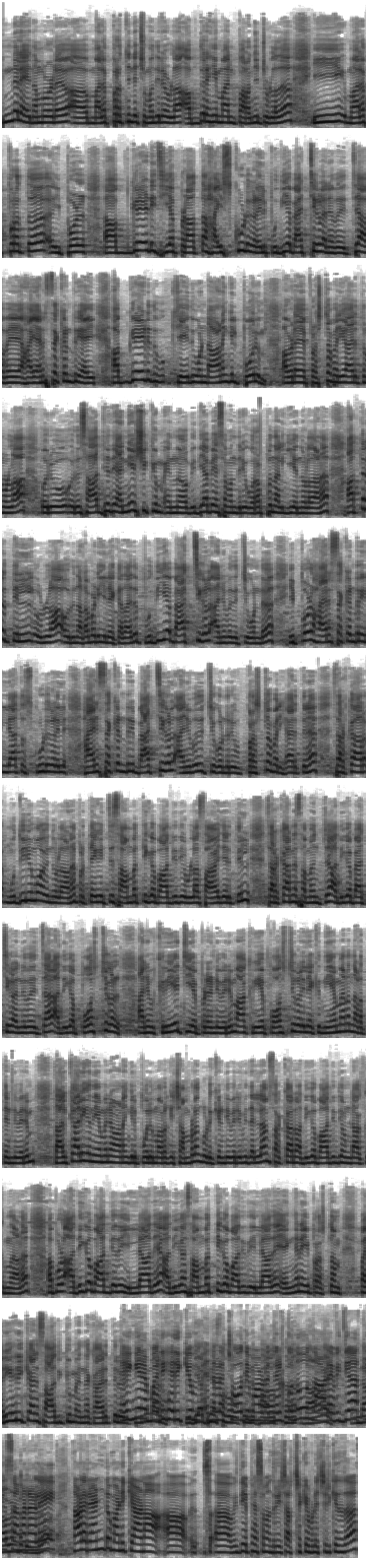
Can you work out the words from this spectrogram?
ഇന്നലെ നമ്മളോട് മലപ്പുറത്തിന്റെ ചുമതലയുള്ള അബ്ദുറഹിമാൻ പറഞ്ഞിട്ടുള്ളത് ഈ മലപ്പുറത്ത് ഇപ്പോൾ അപ്ഗ്രേഡ് ചെയ്യപ്പെടാത്ത ഹൈസ്കൂളുകളിൽ പുതിയ ബാച്ചുകൾ അനുവദിച്ച് അവയെ ഹയർ സെക്കൻഡറി ആയി അപ്ഗ്രേഡ് ചെയ്തുകൊണ്ടാണെങ്കിൽ പോലും അവിടെ പ്രശ്നപരിഹാരത്തിനുള്ള ഒരു ഒരു സാധ്യത അന്വേഷിക്കും എന്ന് വിദ്യാഭ്യാസ മന്ത്രി ഉറപ്പ് നൽകി എന്നുള്ളതാണ്. അത്തരത്തിൽ ഉള്ള ഒരു നടപടിയിലേക്ക് അതായത് പുതിയ ബാച്ചുകൾ അനുവദിച്ചുകൊണ്ട് ഇപ്പോൾ ഹയർ സെക്കൻഡറി ഇല്ലാത്ത സ്കൂളുകളിൽ ഹയർ സെക്കൻഡറി ബാച്ചുകൾ അനുവദിച്ചുകൊണ്ടൊരു പ്രശ്ന പരിഹാരത്തിന് സർക്കാർ മുതിരുമോ എന്നുള്ളതാണ്. പ്രത്യേകിച്ച് സാമ്പത്തിക ബാധ്യതയുള്ള സാഹചര്യത്തിൽ സർക്കാരിനെ സംബന്ധിച്ച് അധിക ബാച്ചുകൾ അനുവദിച്ചാൽ അധിക പോസ്റ്റുകൾ അനു ക്രിയേറ്റ് ചെയ്യപ്പെടേണ്ടി വരും. ആ ക്രിയ പോസ്റ്റുകളിലേക്ക് നിയമനം നടത്തേണ്ടി വരും. താൽക്കാലിക നിയമനമാണെങ്കിൽ പോലും അവർക്ക് ശമ്പളം കൊടുക്കേണ്ടി വരും. ഇതെല്ലാം സർക്കാർ അധിക ബാധ്യത ഉണ്ടാക്കുന്നതാണ്. അപ്പോൾ അധിക ബാധ്യത ഇല്ലാതെ അധിക സാമ്പത്തിക ബാധ്യത ഇല്ലാതെ എങ്ങനെ ഈ പ്രശ്നം പരിഹരിക്കാൻ സാധിക്കും എന്ന കാര്യത്തിൽ എങ്ങനെ പരിഹരിക്കും എന്നുള്ള ചോദ്യം അവിടെ നിൽക്കുന്നു. നാളെ വിദ്യാർത്ഥി സംഘടനകളെ നാളെ രണ്ട് മണിക്കാണ് വിദ്യാഭ്യാസ മന്ത്രി ചർച്ചയ്ക്ക് വിളിച്ചിരിക്കുന്നത്.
